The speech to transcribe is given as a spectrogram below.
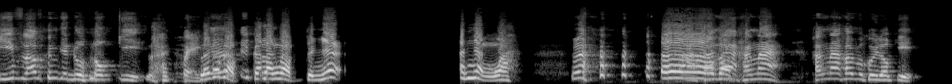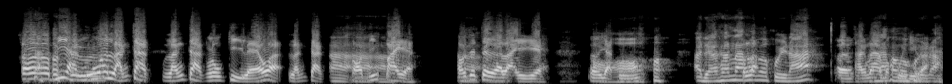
อีฟแล้วเพิ่งจะดูโลกิเป๋งแล้วก็แบบกำลังแบบอย่างเงี้ย อันอย่างวะเอออะครั้งหแบน้าบครั้งหน้า ครั้งหน้าค่อยมาคุยโลกิเออพี่อยากรู้ว่าหลังจากหลังจากโลกิแล้วอะ หลังจากอ่าตอนนี้ไปอะ เขาจะเจออะไรไงเอออยากรู้อะ เดี๋ยวครั้งหน้าค่อยมาคุยนะเออทางหน้ามาคุยดีกว่านะ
